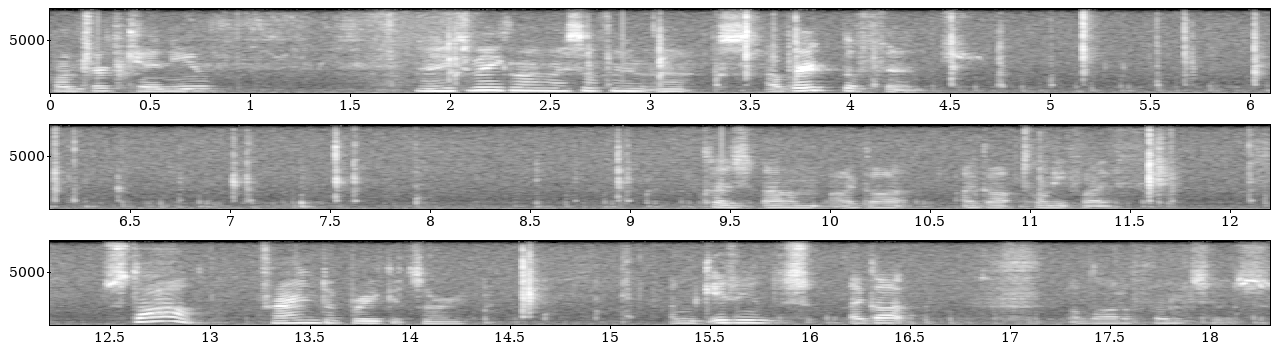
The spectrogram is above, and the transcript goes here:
Hunter, can you? I need to make myself a new axe. I'll break the fence. Cause um I got I got 25. Stop! trying to break it, sorry. I'm getting this, I got a lot of fences.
